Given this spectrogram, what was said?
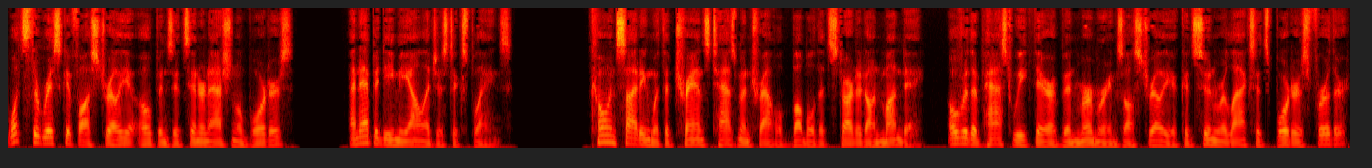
What's the risk if Australia opens its international borders? An epidemiologist explains. Coinciding with the trans Tasman travel bubble that started on Monday, over the past week there have been murmurings Australia could soon relax its borders further,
